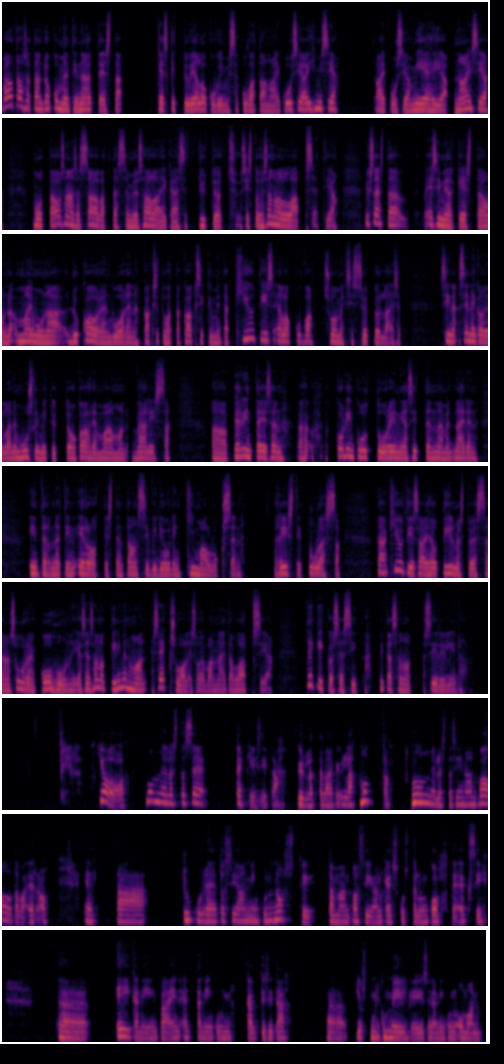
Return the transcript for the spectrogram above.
Valtaosa tämän dokumentin näytteestä keskittyy elokuviin, missä kuvataan aikuisia ihmisiä, aikuisia miehiä, naisia, mutta osansa saavat tässä myös alaikäiset tytöt, siis toisin sanoen lapset. Ja yksi näistä esimerkkeistä on Maimuna Dukoren vuoden 2020 Cuties-elokuva, suomeksi Söpöläiset. Siinä senegalilainen muslimityttö on kahden maailman välissä – perinteisen kodin kulttuurin ja sitten näiden internetin erottisten tanssivideoiden kimalluksen ristitulessa. Tämä Cuties aiheutti ilmestyessään suuren kohun ja sen sanottiin nimenomaan seksuaalisoivan näitä lapsia. Tekikö se sitä? Mitä sanot Siri Lindholm? Joo, mun mielestä se teki sitä, yllättävää kyllä, mutta mun mielestä siinä on valtava ero, että Dukure tosiaan niin kuin nosti tämän asian keskustelun kohteeksi, eikä niin päin, että niin kuin käytti sitä just niin kuin male niin kuin oman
